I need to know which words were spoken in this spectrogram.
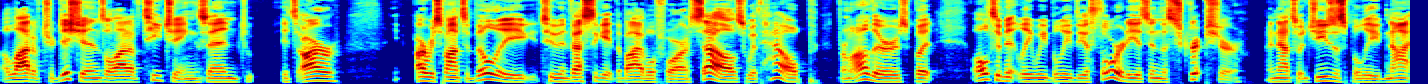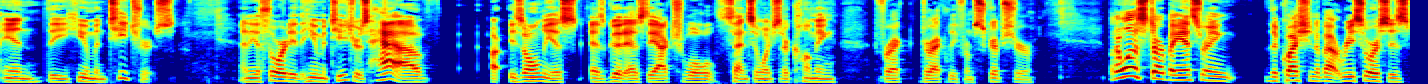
a lot of traditions, a lot of teachings, and it's our our responsibility to investigate the Bible for ourselves with help from others, but ultimately we believe the authority is in the scripture, and that's what Jesus believed, not in the human teachers. And the authority that human teachers have uh, is only as, as good as the actual sense in which they're coming for, directly from scripture. But I want to start by answering the question about resources,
